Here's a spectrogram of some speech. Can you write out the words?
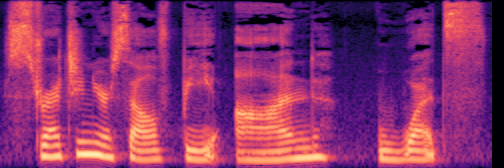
Stretching yourself beyond what's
